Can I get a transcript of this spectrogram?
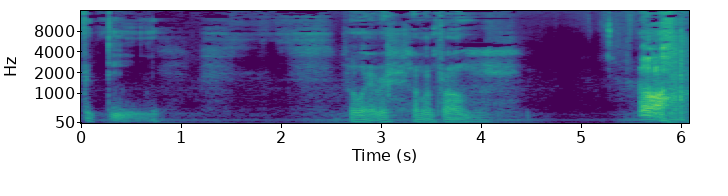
freaky. But whatever, not my problem. Oh!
